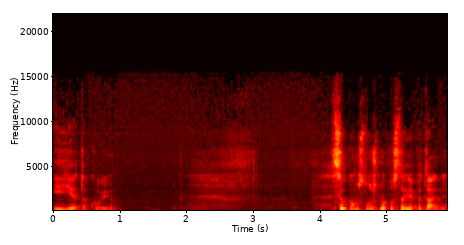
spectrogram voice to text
і є такою. Цілком слушно постає питання,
